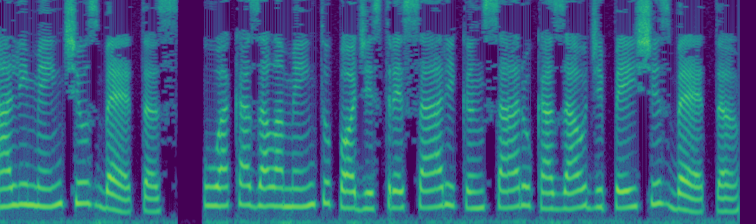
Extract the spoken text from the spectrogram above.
Alimente os betas. O acasalamento pode estressar e cansar o casal de peixes beta.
